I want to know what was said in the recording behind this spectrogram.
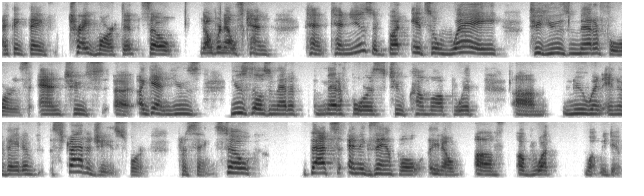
i think they've trademarked it so no one else can can can use it but it's a way to use metaphors and to uh, again use use those meta- metaphors to come up with um, new and innovative strategies for for things. So that's an example you know of of what what we do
